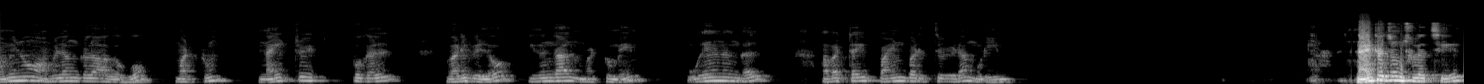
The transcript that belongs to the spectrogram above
அமினோ அமிலங்களாகவோ மற்றும் நைட்ரேட்டுகள் வடிவிலோ இருந்தால் மட்டுமே உயிரினங்கள் அவற்றை பயன்படுத்திட முடியும். நைட்ரஜன் சுழற்சியில்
